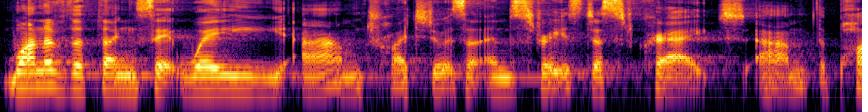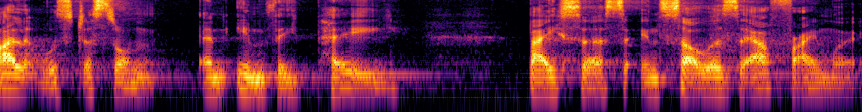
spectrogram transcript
One of the things that we um, tried to do as an industry is just create, um, the pilot was just on an MVP basis, and so is our framework.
